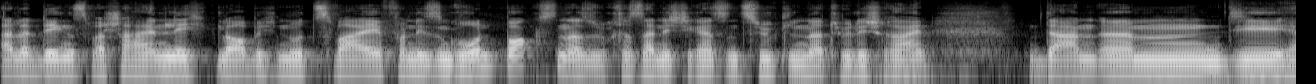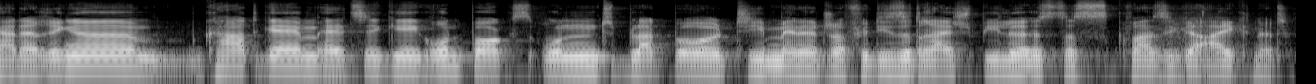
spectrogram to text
Allerdings wahrscheinlich, glaube ich, nur zwei von diesen Grundboxen, also du kriegst da nicht die ganzen Zyklen natürlich rein. Dann ähm, die Herr der Ringe Card Game LCG Grundbox und Blood Bowl Team Manager. Für diese drei Spiele ist das quasi geeignet.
